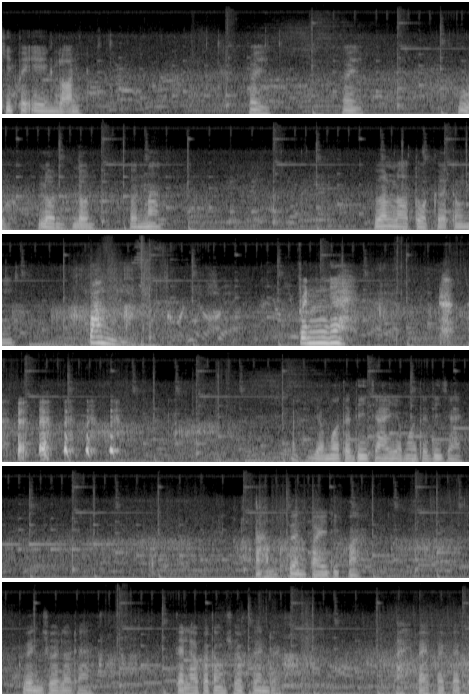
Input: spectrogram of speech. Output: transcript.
คิดไปเองหรอน เฮ้ย เฮ้ย อู้ลนลนลนมากหรือว่ารอตัวเกิดตรงนี้ ปั้ง เป็นไง อย่ามัวแต่ดีใจ อย่ามัวแต่ดีใจ ตามเพื่อนไปดีกว่า เพื่อนช่วยเราได้ แต่เราก็ต้องช่วยเพื่อนด้วย ไปไปไปไปไป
